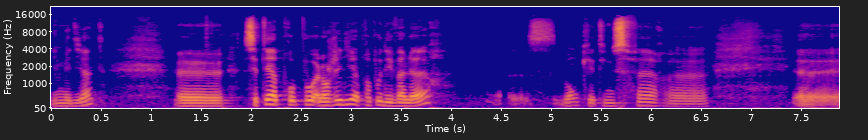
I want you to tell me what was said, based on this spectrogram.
immédiate. c'était à propos, alors j'ai dit à propos des valeurs, bon, qui est une sphère euh,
